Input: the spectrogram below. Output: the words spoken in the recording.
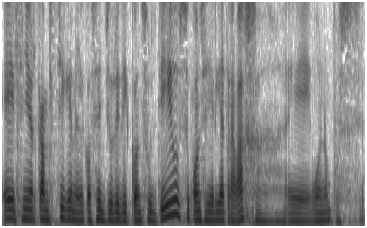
El señor Camps sigue en el Consell Jurídic Consultiu, su consellería trabaja, eh, bueno, pues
